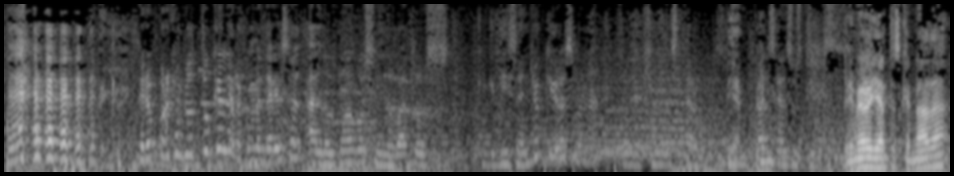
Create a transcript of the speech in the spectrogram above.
Pero, por ejemplo, ¿tú qué le recomendarías a, a los nuevos y novatos que dicen, yo quiero hacer una colección de Star Wars? Bien, ¿Cuáles prim- sean sus tips? Primero y antes que nada,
